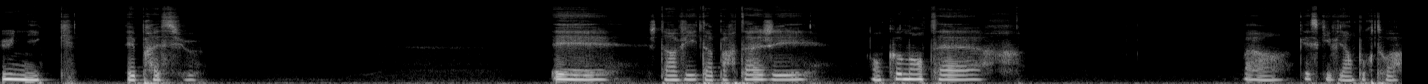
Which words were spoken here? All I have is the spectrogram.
unique et précieux. Et je t'invite à partager en commentaire ben, qu'est-ce qui vient pour toi?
